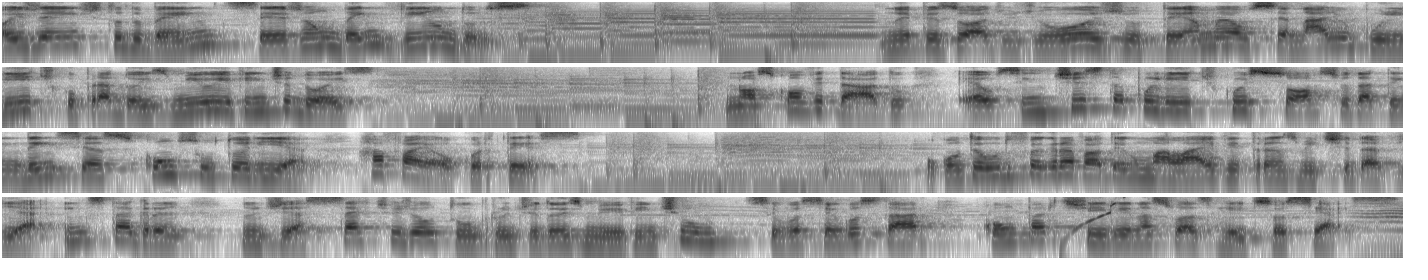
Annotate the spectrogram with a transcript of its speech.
Oi, gente, tudo bem? Sejam bem-vindos. No episódio de hoje, o tema é o cenário político para 2022. Nosso convidado é o cientista político e sócio da Tendências Consultoria, Rafael Cortes. O conteúdo foi gravado em uma live transmitida via Instagram no dia 7 de outubro de 2021. Se você gostar, compartilhe nas suas redes sociais.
